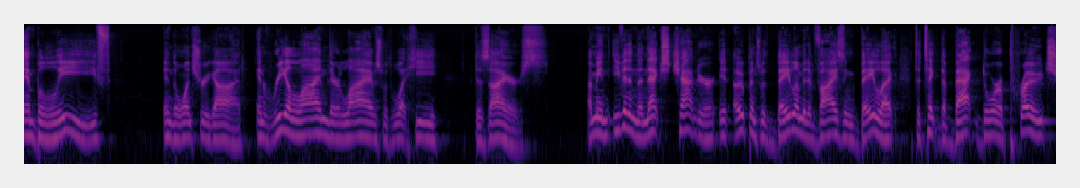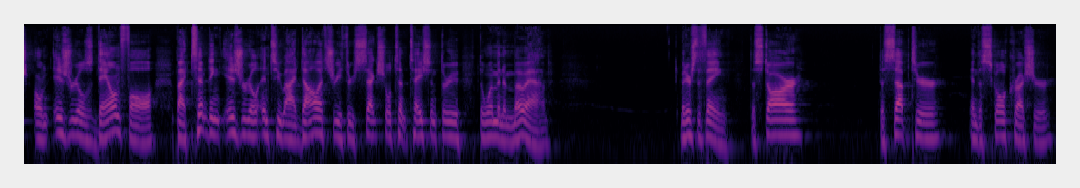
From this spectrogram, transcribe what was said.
and believe in the one true God and realign their lives with what He desires. I mean, even in the next chapter, it opens with Balaam advising Balak to take the backdoor approach on Israel's downfall by tempting Israel into idolatry through sexual temptation through the women of Moab. But here's the thing the star, the scepter, and the skull crusher,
